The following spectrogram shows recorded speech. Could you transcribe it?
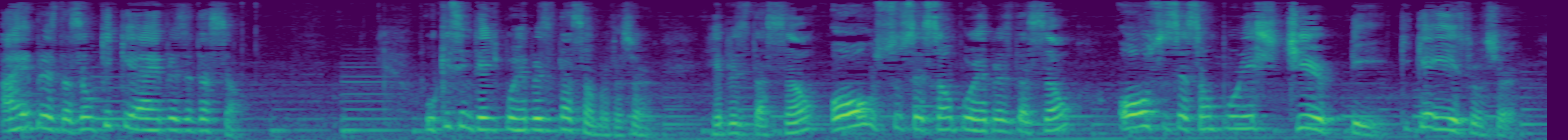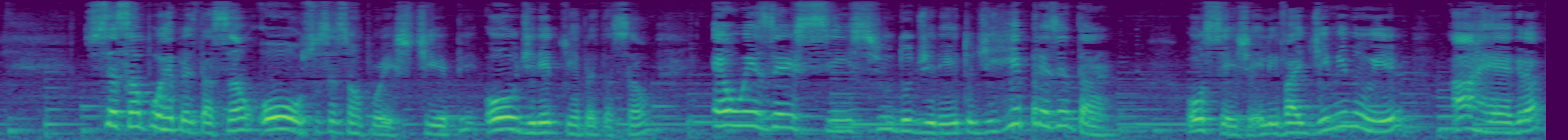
A representação, o que é a representação? O que se entende por representação, professor? Representação ou sucessão por representação ou sucessão por estirpe. O que é isso, professor? Sucessão por representação ou sucessão por estirpe ou direito de representação é o exercício do direito de representar. Ou seja, ele vai diminuir a regra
